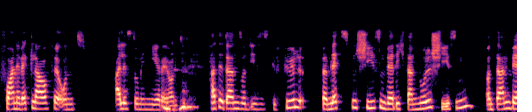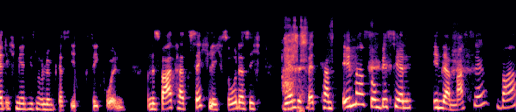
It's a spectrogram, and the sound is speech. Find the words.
vorne weglaufe und alles dominiere. Mhm. Und hatte dann so dieses Gefühl, beim letzten Schießen werde ich dann null schießen und dann werde ich mir diesen Olympiasieg holen. Und es war tatsächlich so, dass ich während des Wettkampfs immer so ein bisschen in der Masse war.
